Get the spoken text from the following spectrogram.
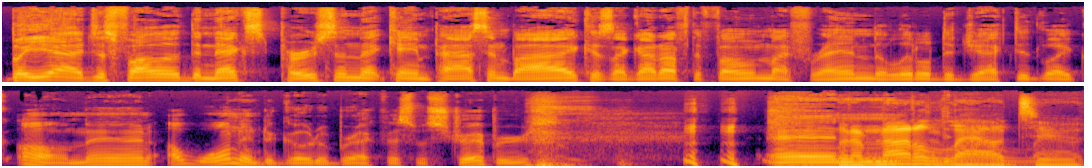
but yeah, I just followed the next person that came passing by because I got off the phone. with My friend, a little dejected, like, oh man, I wanted to go to breakfast with strippers. and But I'm not allowed to.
